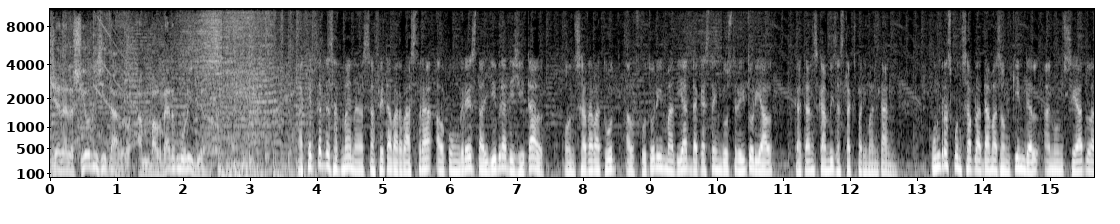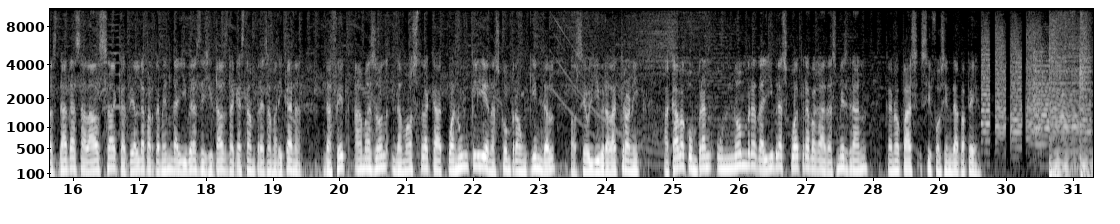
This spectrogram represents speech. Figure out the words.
Generació Digital, amb Albert Murillo. Aquest cap de setmana s'ha fet a Barbastre el Congrés del Llibre Digital, on s'ha debatut el futur immediat d'aquesta indústria editorial que tants canvis està experimentant. Un responsable d'Amazon Kindle ha anunciat les dades a l'alça que té el Departament de Llibres Digitals d'aquesta empresa americana. De fet, Amazon demostra que quan un client es compra un Kindle, el seu llibre electrònic, acaba comprant un nombre de llibres quatre vegades més gran que no pas si fossin de paper.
